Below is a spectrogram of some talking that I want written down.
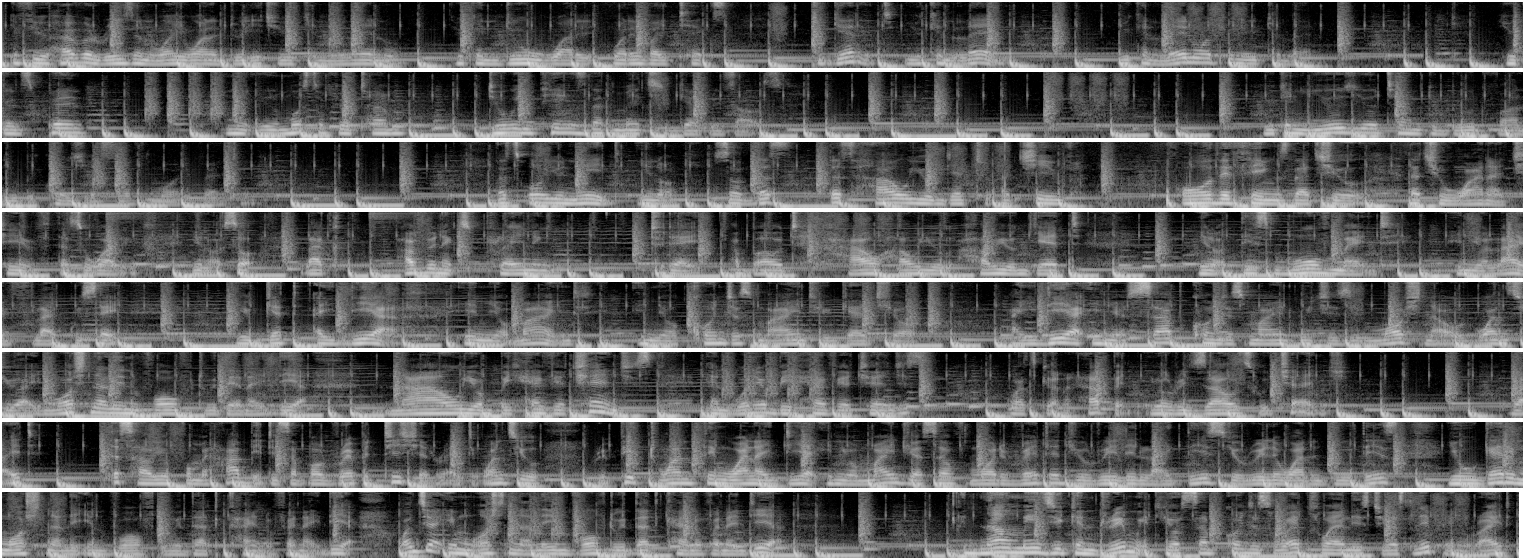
If you have a reason why you want to do it, you can learn. You can do what it, whatever it takes to get it. You can learn can learn what you need to learn. You can spend uh, most of your time doing things that makes you get results. You can use your time to build value because you're self-motivated. That's all you need, you know. So that's that's how you get to achieve all the things that you that you want to achieve. That's what you know. So like I've been explaining today about how how you how you get you know this movement in your life. Like we say you get idea in your mind in your conscious mind. You get your idea in your subconscious mind which is emotional. Once you are emotionally involved with an idea now your behavior changes. And when your behavior changes what's going to happen? Your results will change, right? That's how you form a habit. It's about repetition, right? Once you repeat one thing, one idea in your mind, you're self motivated, you really like this, you really want to do this, you will get emotionally involved with that kind of an idea. Once you're emotionally involved with that kind of an idea, it now means you can dream it. Your subconscious works while you're sleeping, right?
